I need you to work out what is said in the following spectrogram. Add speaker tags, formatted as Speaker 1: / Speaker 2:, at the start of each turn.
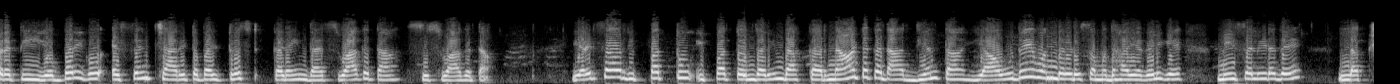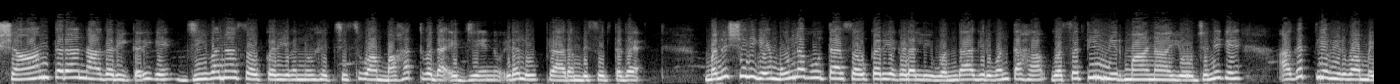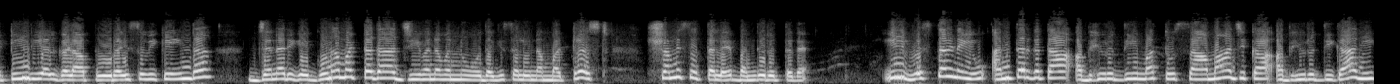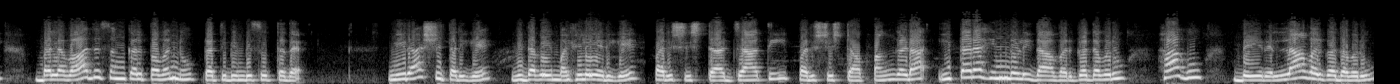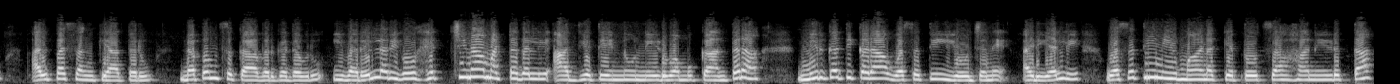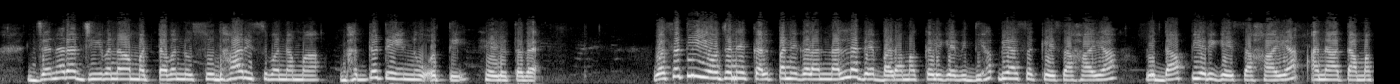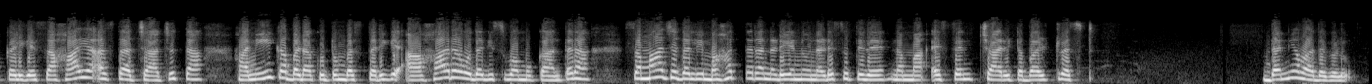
Speaker 1: ಪ್ರತಿಯೊಬ್ಬರಿಗೂ SN charitable trust ಕಡೆಯಿಂದ ಸ್ವಾಗತ, ಸುಸ್ವಾಗತ. ಎರಡ್ ಸಾವಿರದ ಇಪ್ಪತ್ತು, ಇಪ್ಪತ್ತೊಂದರಿಂದ ಕರ್ನಾಟಕದಾದ್ಯಂತ ಯಾವುದೇ ಒಂದೆರಡು ಸಮುದಾಯಗಳಿಗೆ ಮೀಸಲಿಡದೆ ಲಕ್ಷಾಂತರ ನಾಗರಿಕರಿಗೆ ಜೀವನ ಸೌಕರ್ಯವನ್ನು ಹೆಚ್ಚಿಸುವ ಮಹತ್ವದ ಹೆಜ್ಜೆಯನ್ನು ಇಡಲು ಪ್ರಾರಂಭಿಸುತ್ತದೆ. ಮನುಷ್ಯನಿಗೆ ಮೂಲಭೂತ ಸೌಕರ್ಯಗಳಲ್ಲಿ ಒಂದಾಗಿರುವಂತಹ ವಸತಿ ನಿರ್ಮಾಣ ಯೋಜನೆಗೆ ಅಗತ್ಯವಿರುವ ಮೆಟೀರಿಯಲ್ಗಳ ಪೂರೈಸುವಿಕೆಯಿಂದ ಜನರಿಗೆ ಗುಣಮಟ್ಟದ ಜೀವನವನ್ನು ಒದಗಿಸಲು ನಮ್ಮ ಟ್ರಸ್ಟ್ ಶ್ರಮಿಸುತ್ತಲೇ ಬಂದಿರುತ್ತದೆ. ಈ ವಿಸ್ತರಣೆಯು ಅಂತರ್ಗತ ಅಭಿವೃದ್ಧಿ ಮತ್ತು ಸಾಮಾಜಿಕ ಅಭಿವೃದ್ಧಿಗಾಗಿ ಬಲವಾದ ಸಂಕಲ್ಪವನ್ನು ಪ್ರತಿಬಿಂಬಿಸುತ್ತದೆ. ನಿರಾಶ್ರಿತರಿಗೆ, ವಿಧವೆ ಮಹಿಳೆಯರಿಗೆ, ಪರಿಶಿಷ್ಟ ಜಾತಿ, ಪರಿಶಿಷ್ಟ ಪಂಗಡ, ಇತರ ಹಿಂದುಳಿದ ವರ್ಗದವರು ಹಾಗೂ ಬೇರೆಲ್ಲಾ ವರ್ಗದವರು ಅಲ್ಪಸಂಖ್ಯಾತರು, ನಪುಂಸಕ ವರ್ಗದವರು ಇವರೆಲ್ಲರಿಗೂ ಹೆಚ್ಚಿನ ಮಟ್ಟದಲ್ಲಿ ಆದ್ಯತೆಯನ್ನು ನೀಡುವ ಮುಖಾಂತರ ನಿರ್ಗತಿಕರ ವಸತಿ ಯೋಜನೆ ಅಡಿಯಲ್ಲಿ ವಸತಿ ನಿರ್ಮಾಣಕ್ಕೆ ಪ್ರೋತ್ಸಾಹ ನೀಡುತ್ತಾ ಜನರ ಜೀವನ ಮಟ್ಟವನ್ನು ಸುಧಾರಿಸುವ ನಮ್ಮ ಬದ್ಧತೆಯನ್ನು ಒತ್ತಿ ಹೇಳುತ್ತದೆ. ವಸತಿ ಯೋಜನೆ ಕಲ್ಪನೆಗಳನ್ನಲ್ಲದೆ ಬಡ ಮಕ್ಕಳಿಗೆ ವಿದ್ಯಾಭ್ಯಾಸಕ್ಕೆ ಸಹಾಯ, ವೃದ್ಧಾಪ್ಯರಿಗೆ ಸಹಾಯ, ಅನಾಥ ಮಕ್ಕಳಿಗೆ ಸಹಾಯ ಹಸ್ತ ಚಾಚುತ್ತಾ ಅನೇಕ ಬಡ ಕುಟುಂಬಸ್ಥರಿಗೆ ಆಹಾರ ಒದಗಿಸುವ ಮುಖಾಂತರ ಸಮಾಜದಲ್ಲಿ ಮಹತ್ತರ ನಡೆಯನ್ನು ನಡೆಸುತ್ತಿದೆ ನಮ್ಮ ಎಸ್ಎನ್ ಚಾರಿಟಬಲ್ ಟ್ರಸ್ಟ್. ಧನ್ಯವಾದಗಳು.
